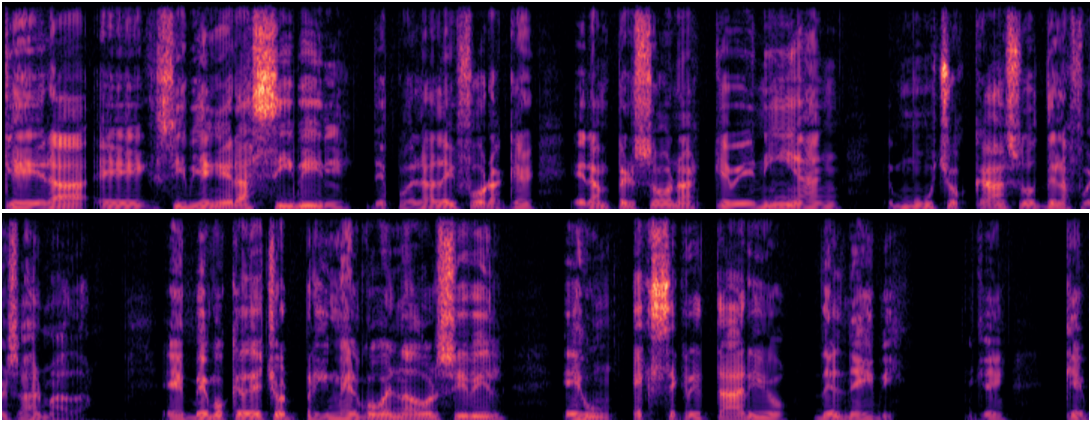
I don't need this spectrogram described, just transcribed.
que era, eh, si bien era civil, después de la ley Foraker, eran personas que venían en muchos casos de las Fuerzas Armadas. Eh, vemos que de hecho el primer gobernador civil es un exsecretario del Navy, que, que,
